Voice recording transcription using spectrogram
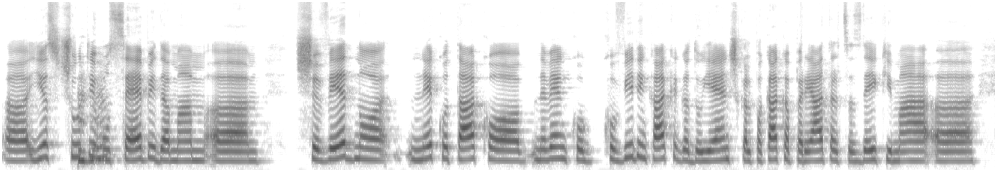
Uh, jaz čutim uh -huh. v sebi, da imam uh, še vedno neko tako, ne vem, ko, ko vidim kakega dojenčka ali pa kakšna prijateljica zdaj, ki ima uh,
